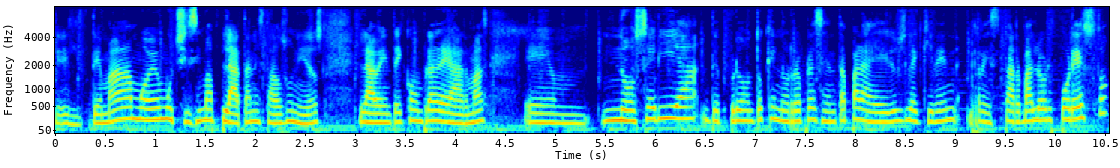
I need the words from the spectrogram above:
el, tema mueve muchísima plata en Estados Unidos, la venta y compra de armas. Em, ¿No sería de pronto que no representa para ellos, le quieren restar valor por esto?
